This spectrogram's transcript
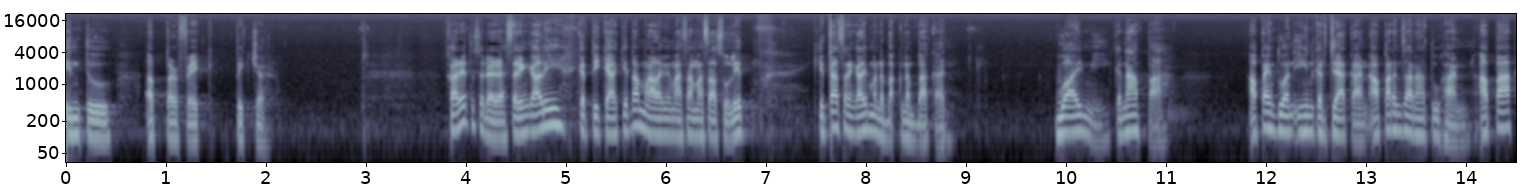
into a perfect picture. Karena itu saudara, sering kali ketika kita mengalami masa-masa sulit, kita sering kali menebak-nebakan. Why me? Kenapa? Apa yang Tuhan ingin kerjakan? Apa rencana Tuhan? Apa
